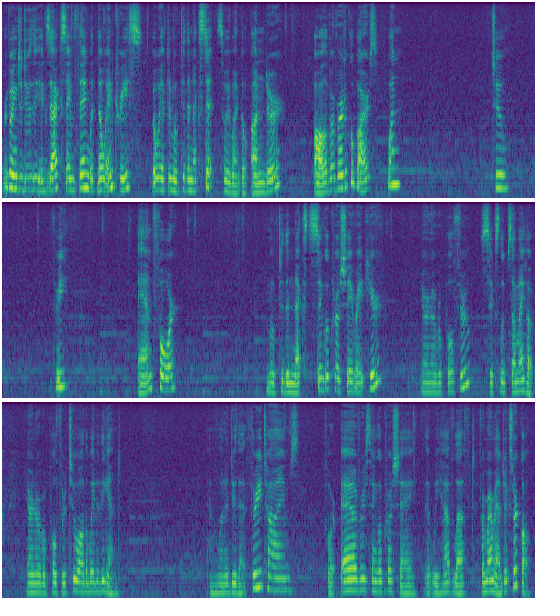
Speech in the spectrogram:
we're going to do the exact same thing with no increase, but we have to move to the next stitch. So we want to go under all of our vertical bars. One, two, three, and four. Move to the next single crochet right here, yarn over, pull through, six loops on my hook, yarn over, pull through two all the way to the end. And we want to do that three times for every single crochet that we have left from our magic circle.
